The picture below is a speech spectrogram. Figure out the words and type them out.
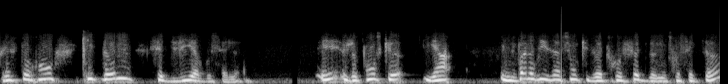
restaurant, qui donne cette vie à Bruxelles. Et je pense qu'il y a une valorisation qui doit être faite de notre secteur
